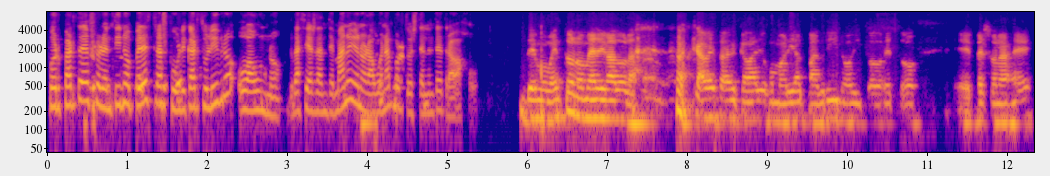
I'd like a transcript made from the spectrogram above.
por parte de Florentino Pérez tras publicar tu libro o aún no. Gracias de antemano y enhorabuena por tu excelente trabajo. De momento no me ha llegado la, cabeza del caballo como haría el padrino y todos estos eh, personajes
